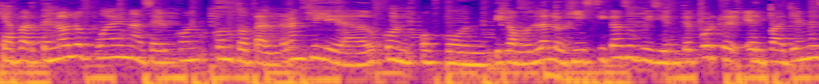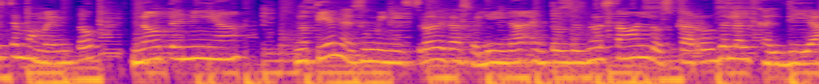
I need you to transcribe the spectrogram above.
que aparte no lo pueden hacer con, con total tranquilidad o con, o con, digamos, la logística suficiente porque el valle en este momento no tenía, no tiene suministro de gasolina, entonces no estaban los carros de la alcaldía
